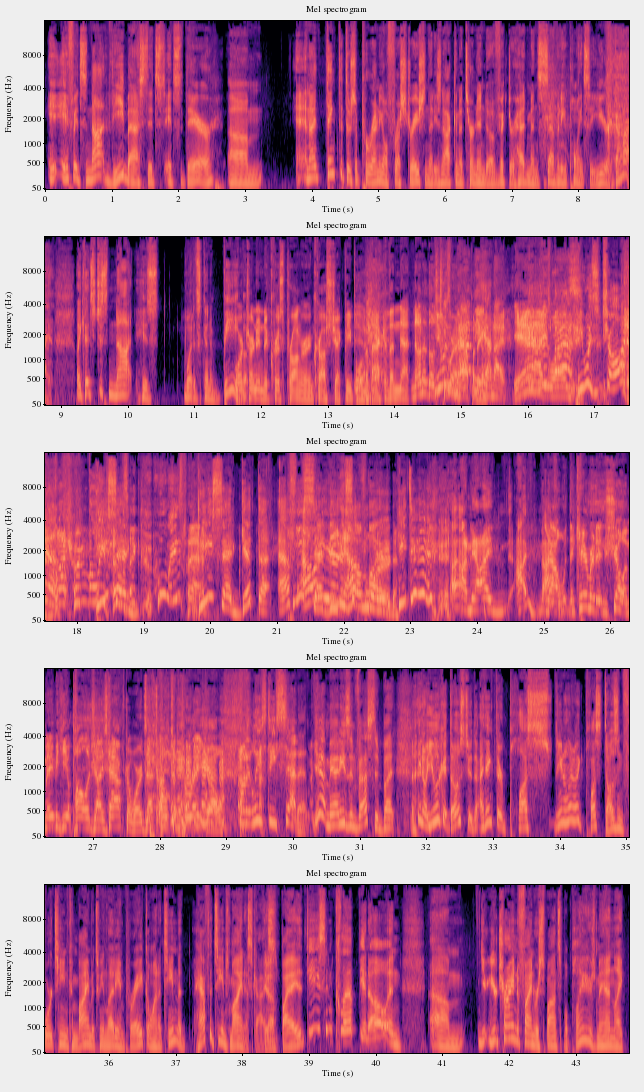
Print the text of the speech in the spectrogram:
if it's not the best, it's it's there. Um, and I think that there's a perennial frustration that he's not going to turn into a Victor Hedman 70 points a year guy. like that's just not his what it's going to be. Or But- turn into Chris Pronger and cross check people in the back of the net. None of those He two was are mad the happening. other night. Yeah, he was. mad. He was it. I couldn't believe he it. Said, was like, who is that? He said, "Get the f He out said of here the to F somebody." word. He did. I, I mean, I, I, I Now, the camera didn't show it. Maybe he apologized afterwards. That's Colton Parayko. But at least he said it. yeah, man, he's invested. But you know, you look at those two. I think they're plus. You know, they're like plus dozen, fourteen combined between Leddy and Parayko on a team that half the team's minus guys Yeah. by a decent clip. You know, and um, you're, you're trying to find responsible players, man. Like.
